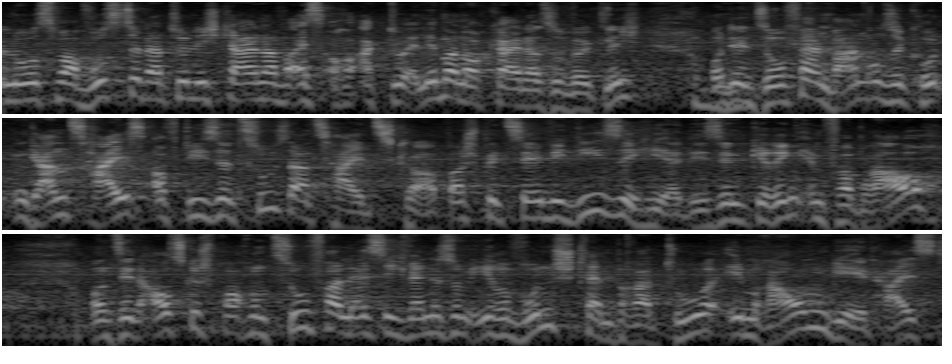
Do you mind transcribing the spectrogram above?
los war, wusste natürlich keiner, weiß auch aktuell immer noch keiner so wirklich. Und insofern waren unsere Kunden ganz heiß auf diese Zusatzheizkörper, speziell wie diese hier. Die sind gering im Verbrauch und sind ausgesprochen zuverlässig, wenn es um ihre Wunschtemperatur im Raum geht. Heißt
